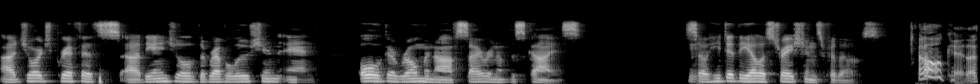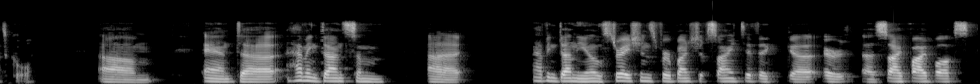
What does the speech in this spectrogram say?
Uh, George Griffith's uh, The Angel of the Revolution and Olga Romanoff, Siren of the Skies. So he did the illustrations for those. Oh, okay. That's cool. Um, and uh, having done some, uh, having done the illustrations for a bunch of scientific uh, or uh, sci-fi books,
